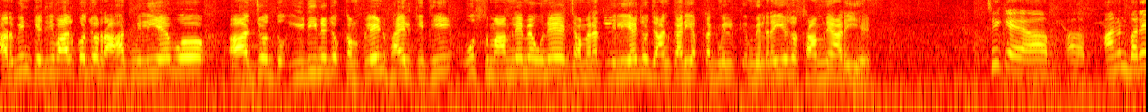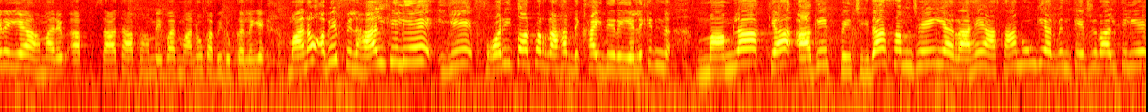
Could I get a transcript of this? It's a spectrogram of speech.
अरविंद केजरीवाल को जो राहत मिली है, वो जो ईडी ने जो कंप्लेंट फ़ाइल की थी, उस मामले में उन्हें जमानत मिली है, जो जानकारी अब तक मिल मिल रही है, जो सामने आ रही है। ठीक है आनंद, बने रहिए हमारे, आप साथ, आप हम एक बार मानव का भी रुक कर लेंगे। मानव, अभी फ़िलहाल के लिए ये फौरी तौर पर राहत दिखाई दे रही है, लेकिन मामला क्या आगे पेचीदा समझें या राहें आसान होंगी अरविंद केजरीवाल के लिए?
